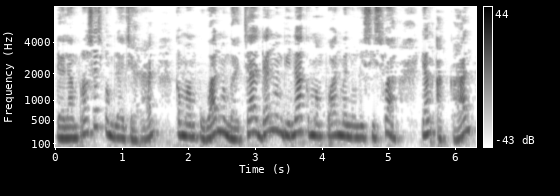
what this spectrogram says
dalam proses pembelajaran kemampuan membaca dan membina kemampuan menulis siswa yang akan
